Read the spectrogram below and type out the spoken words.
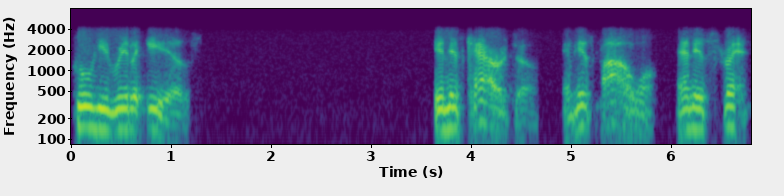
who he really is in his character and his power and his strength.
